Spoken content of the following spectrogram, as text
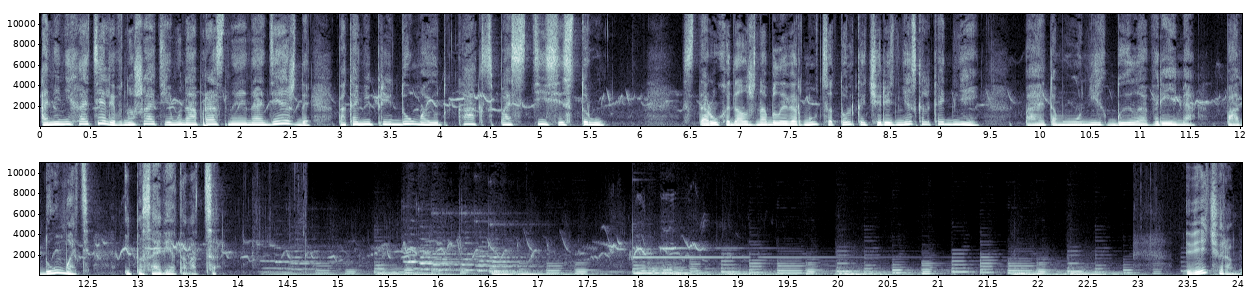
они не хотели внушать ему напрасные надежды, пока не придумают, как спасти сестру. Старуха должна была вернуться только через несколько дней, поэтому у них было время подумать и посоветоваться. Вечером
